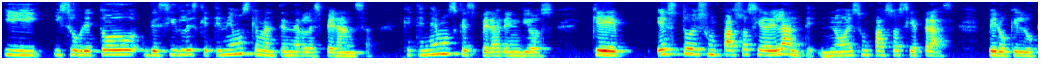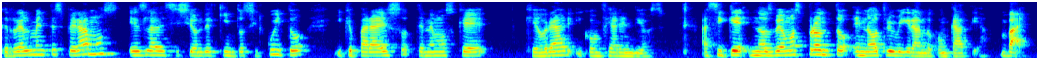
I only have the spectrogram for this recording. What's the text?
y, y sobre todo decirles que tenemos que mantener la esperanza, que tenemos que esperar en Dios, que esto es un paso hacia adelante, no es un paso hacia atrás, pero que lo que realmente esperamos es la decisión del quinto circuito y que para eso tenemos que, que orar y confiar en Dios. Así que nos vemos pronto en otro Inmigrando con Katia. Bye.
